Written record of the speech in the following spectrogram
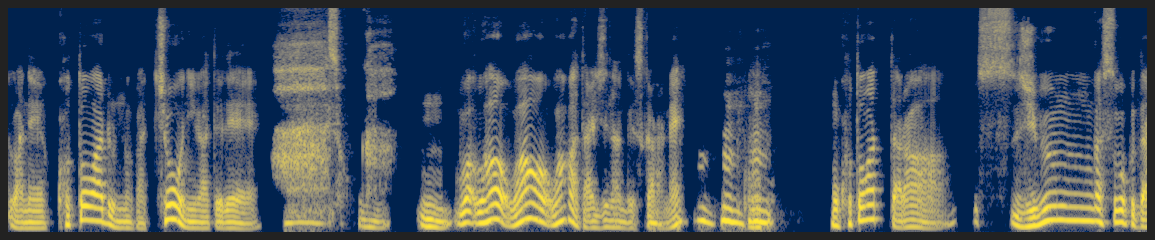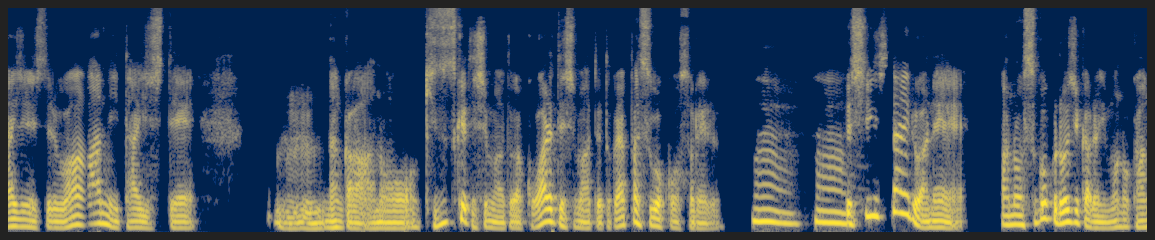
はね、断るのが超苦手で、はあ、そっか。うん、和、和、和、和が大事なんですからね。うん、うん、うん。もう断ったら、す自分がすごく大事にしてる和に対して、うん、なんかあの、傷つけてしまうとか壊れてしまうとか、やっぱりすごく恐れる。うん。うんで、。C スタイルはね、あの、すごくロジカルにものを考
